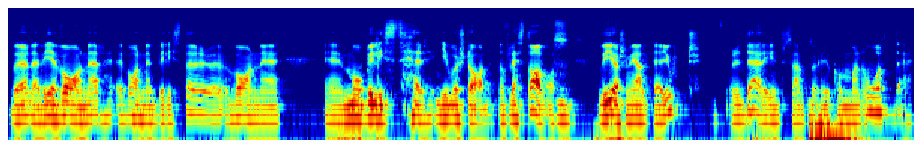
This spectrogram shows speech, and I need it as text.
början där, vi är vanor, vanebilister, vanemobilister eh, i vår stad, de flesta av oss. Mm. Vi gör som vi alltid har gjort. Och det där är intressant då, hur kommer man åt det?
